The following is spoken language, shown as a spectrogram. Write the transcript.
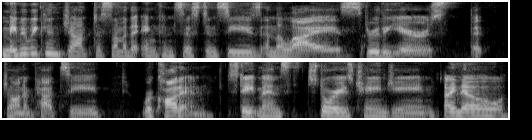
maybe we can jump to some of the inconsistencies and the lies through the years that John and Patsy we're caught in statements, stories changing. I know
